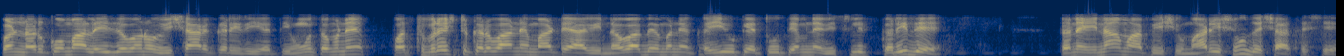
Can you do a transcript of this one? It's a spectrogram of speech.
પણ નરકોમાં લઈ જવાનો વિચાર કરી રહી હતી. હું તમને પથભ્રષ્ટ કરવાને માટે આવી નવાબે મને કહ્યું કે તું તેમને વિચલિત કરી દે. તને ઇનામ આપીશું. મારી શું દશા થશે?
